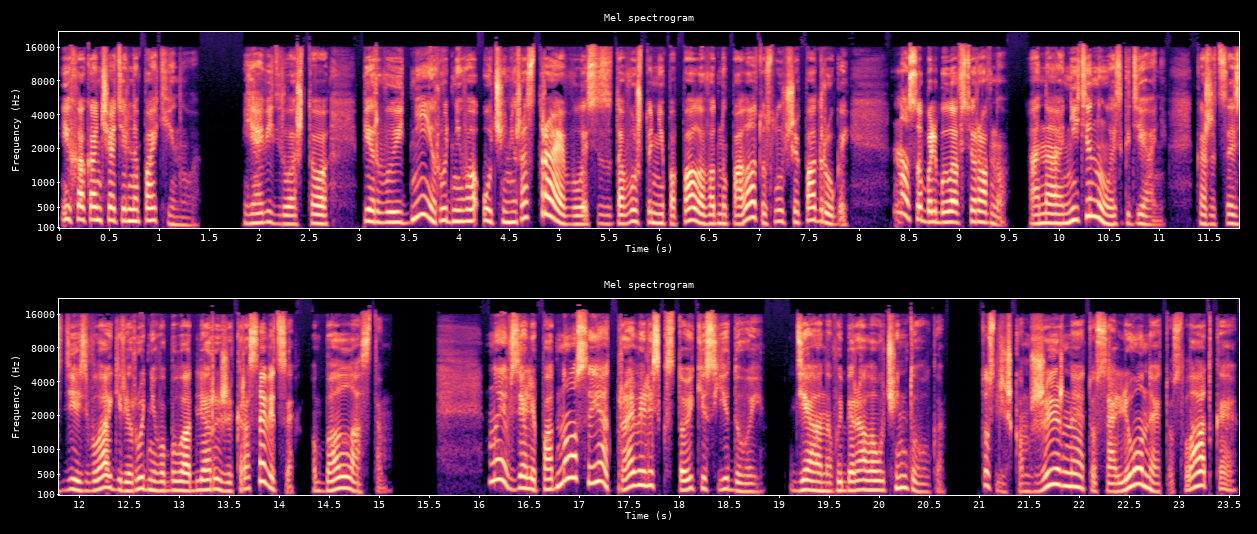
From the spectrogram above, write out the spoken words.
их окончательно покинула. Я видела, что первые дни Руднева очень расстраивалась из-за того, что не попала в одну палату с лучшей подругой, но Соболь была все равно. Она не тянулась к Диане. Кажется, здесь, в лагере, Руднева была для рыжей красавицы балластом. Мы взяли поднос и отправились к стойке с едой. Диана выбирала очень долго. То слишком жирное, то соленое, то сладкое.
